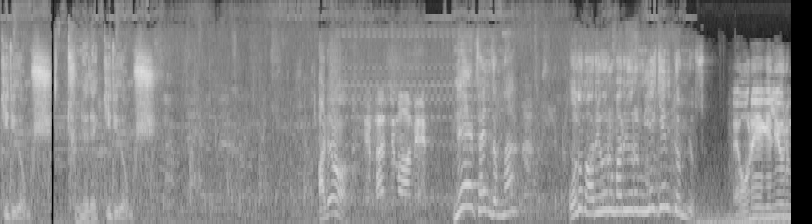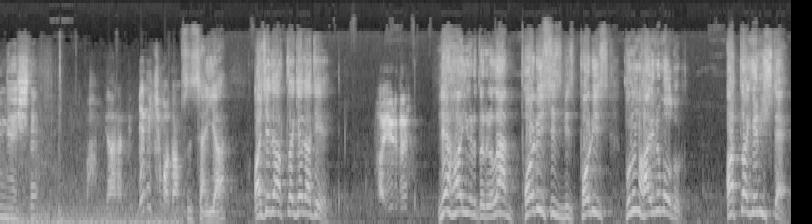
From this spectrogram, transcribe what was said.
giriyormuş. Tünele giriyormuş. Alo. Efendim amirim. Ne efendim lan? Oğlum arıyorum arıyorum niye geri dönmüyorsun? E oraya geliyorum diye işte. Yarabbim ne biçim adam? Sen ya. Acele atla gel hadi. Hayırdır? Ne hayırdır lan? Polisiz biz polis. Bunun hayrı mı olur? Atla gel işte.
